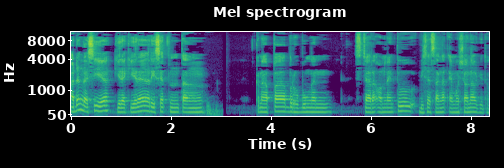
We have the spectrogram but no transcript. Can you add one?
Ada nggak sih ya kira-kira riset tentang kenapa berhubungan secara online tuh bisa sangat emosional gitu?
